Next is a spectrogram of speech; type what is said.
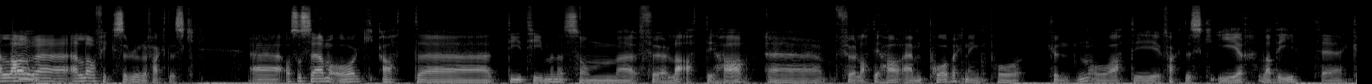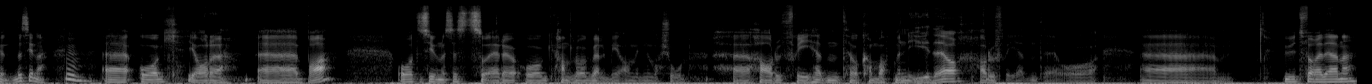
eller, uh, eller, fikser du det faktisk? og så ser vi òg at de teamene som føler at de har føler at de har en påvirkning på kunden, og at de faktisk gir verdi til kundene sine. Mm. Eh, og gjør det eh, bra. Og til syvende og sist så det også, handler det òg veldig mye om innovasjon. Eh, har du friheten til å komme opp med nye ideer, har du friheten til å eh, utføre ideene,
